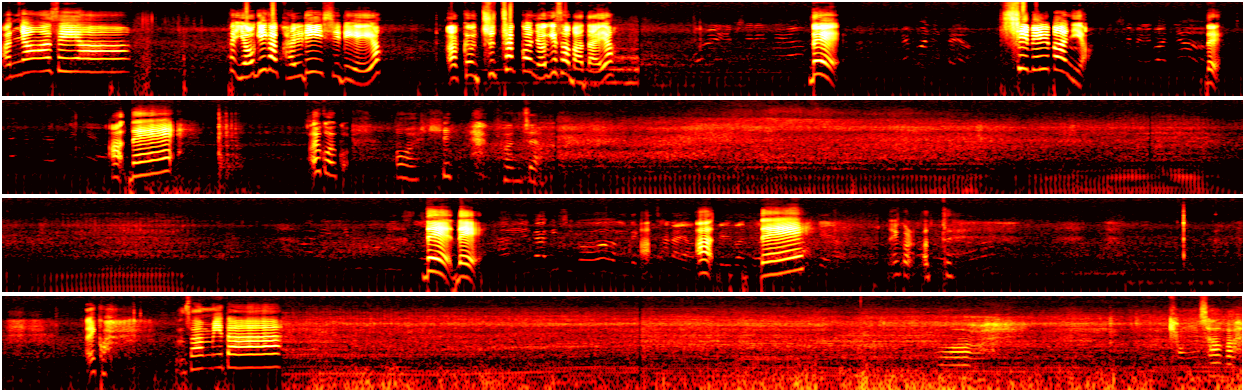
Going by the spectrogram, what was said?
안녕하세요. 여기가 관리실이에요? 아, 그럼 주차권 여기서 받아요? 네. 11번이요. 네. 아, 네. 아이고, 아이고. 어, 씨. 먼지야. 네, 네. 네. 이걸 어떻게. 아이고. 감사합니다. 와, 경사가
